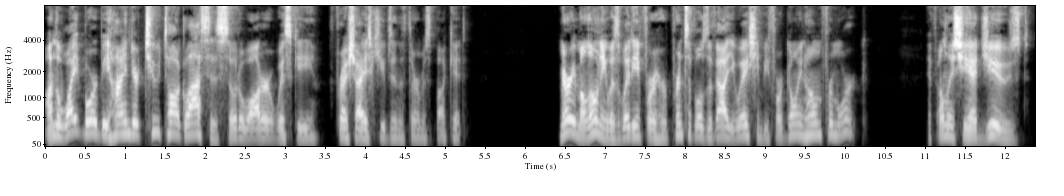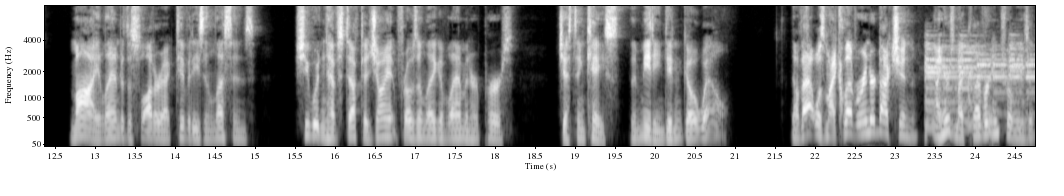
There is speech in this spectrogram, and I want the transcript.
On the whiteboard behind her, two tall glasses, soda water, whiskey, fresh ice cubes in the thermos bucket. Mary Maloney was waiting for her principal's evaluation before going home from work. If only she had used my lamb to the slaughter activities and lessons, she wouldn't have stuffed a giant frozen leg of lamb in her purse, just in case the meeting didn't go well. Now that was my clever introduction. Now here's my clever intro music.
